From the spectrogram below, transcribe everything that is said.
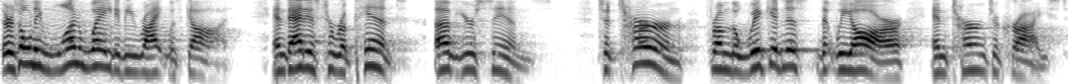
There's only one way to be right with God, and that is to repent of your sins, to turn from the wickedness that we are and turn to Christ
